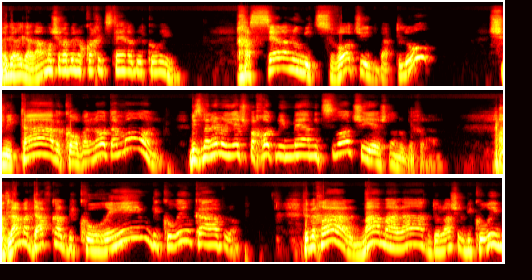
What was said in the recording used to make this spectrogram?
רגע, רגע, למה משה רבינו כל כך הצטער על ביקורים? חסר לנו מצוות שהתבטלו? שמיטה וקורבנות המון. בזמננו יש פחות ממאה מצוות שיש לנו בכלל. אז למה דווקא על ביקורים, ביקורים כאב לו. ובכלל, מה המעלה הגדולה של ביקורים,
